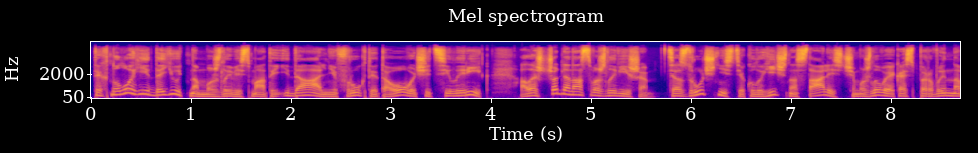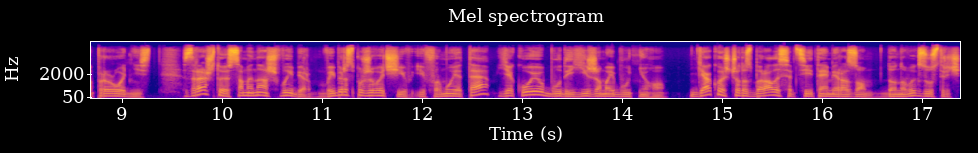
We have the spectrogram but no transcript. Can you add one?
Технології дають нам можливість мати ідеальні фрукти та овочі цілий рік. Але що для нас важливіше? Ця зручність, екологічна сталість чи, можливо, якась первинна природність? Зрештою, саме наш вибір, вибір споживачів і формує те, якою буде їжа майбутнього. Дякую, що розбиралися в цій темі разом. До нових зустрічей.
